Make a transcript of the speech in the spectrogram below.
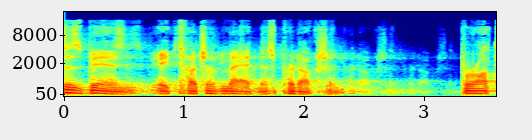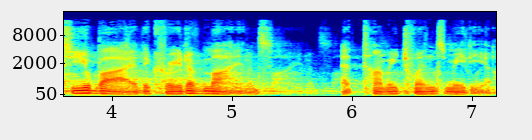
This has been a Touch of Madness production, brought to you by the creative minds at Tommy Twins Media.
